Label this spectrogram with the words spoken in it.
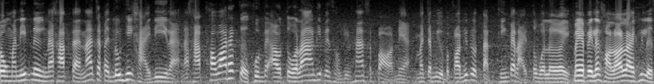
ลงมานิดนึงนะครับ แต่น่าจะเป็นรุ่นที่ขายดีแหละนะครับ เพราะว่าถ้าเกิดคุณไปเอาตัวล่างที่เป็น 2.5 สปอร์ตเนี่ย มันจะมีอุปกรณ์ที่เราตัดทิ้งไปหลายตัวเลย ไม่ว่าเป็นเรื่องของล้อลอยที่เหลือ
